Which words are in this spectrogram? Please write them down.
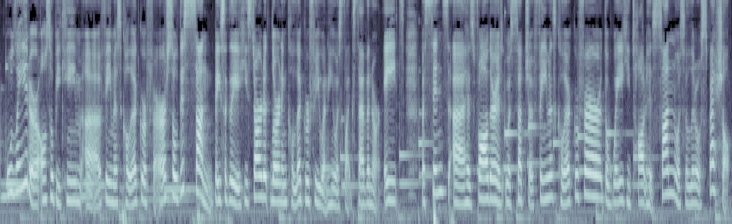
who later also became a famous calligrapher. So this son, basically, he started learning calligraphy when he was like seven or eight. But since uh, his father was such a famous calligrapher, the way he taught his son was a little special.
